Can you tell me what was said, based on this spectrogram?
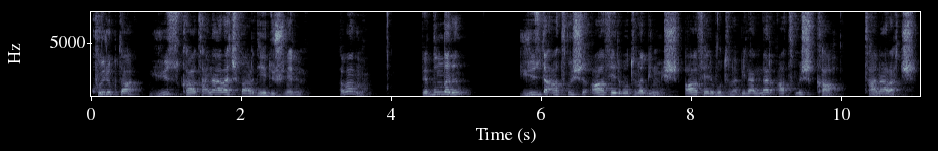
kuyrukta 100k tane araç var diye düşünelim. Tamam mı? Ve bunların %60'ı A feribotuna binmiş. A feribotuna binenler 60k tane araç.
